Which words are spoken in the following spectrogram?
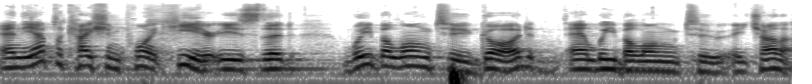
And the application point here is that we belong to God and we belong to each other.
